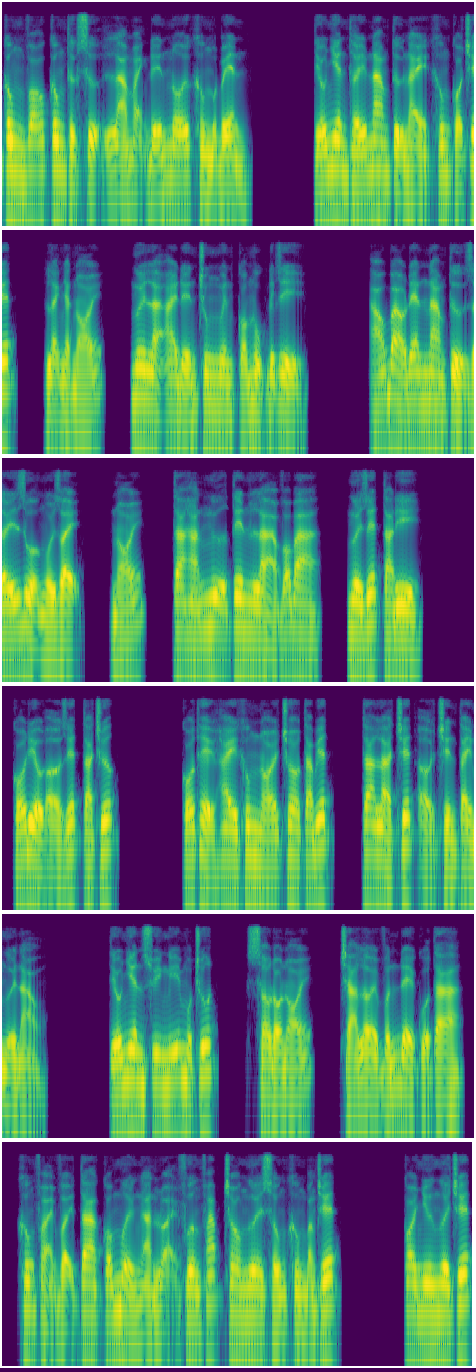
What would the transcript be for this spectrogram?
công võ công thực sự là mạnh đến nỗi không một bên. Tiếu nhiên thấy nam tử này không có chết, lạnh nhạt nói, ngươi là ai đến Trung Nguyên có mục đích gì? Áo bào đen nam tử giấy rùa ngồi dậy, nói, ta hán ngự tên là Võ Ba, ngươi giết ta đi. Có điều ở giết ta trước. Có thể hay không nói cho ta biết, ta là chết ở trên tay người nào. Tiếu nhiên suy nghĩ một chút, sau đó nói, trả lời vấn đề của ta, không phải vậy ta có 10.000 loại phương pháp cho ngươi sống không bằng chết. Coi như ngươi chết,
